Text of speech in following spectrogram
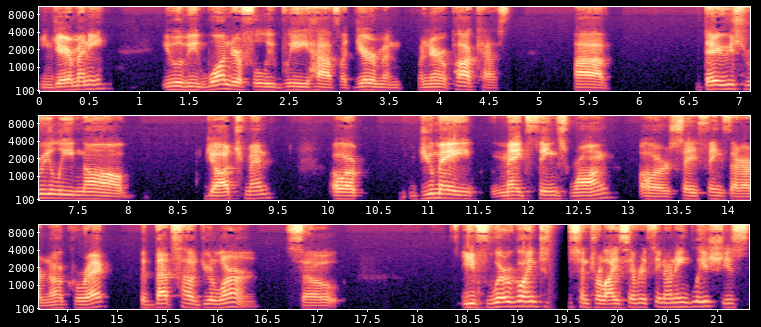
in Germany. It would be wonderful if we have a German Monero podcast. Uh, there is really no judgment or you may make things wrong or say things that are not correct but that's how you learn So if we're going to centralize everything on English, is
